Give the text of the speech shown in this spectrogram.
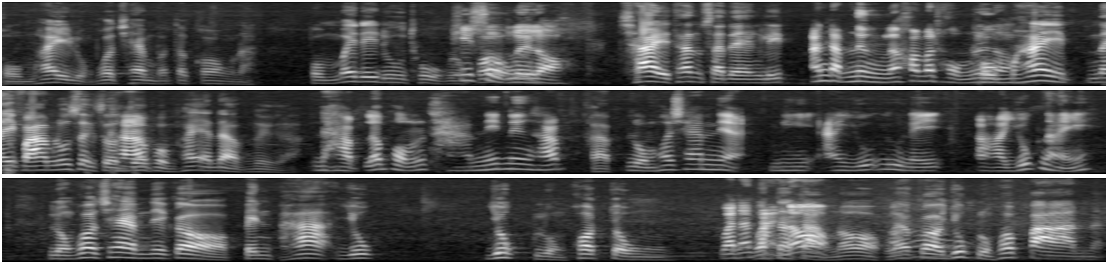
ผมให้หลวงพ่อแช่มวัดตะก้องนะผมไม่ได้ดูถูกหลวงพ่อที่สุดเลยเหรอ ใช่ท่านแสดงฤทธิ์อันดับหนึ่งแล้วครปฐมเลยผเหรมอ ให้ในความรู้สึกส่วนครับตัวผมให้อันดับหนึ่งอะดาบแล้วผมถามนิดนึงครับ ครับ หลวงพ่อแช่มเนี่ยมีอายุอยู่ในอ่ายุคไหน หลวงพ่อแช่มนี่ก็เป็นพระยุคยุคหลวงพ่อจง วัดหน้าวัดต่างหน้านอต่าก งนอก แล้วก็ยุคหลวงพ่อปานน่ะ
